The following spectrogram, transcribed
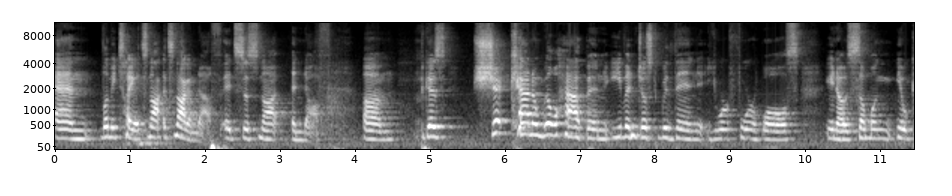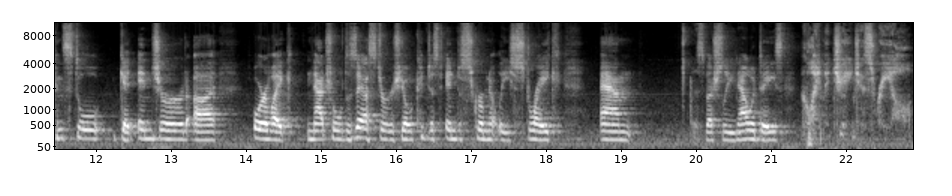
And let me tell you, it's not, it's not enough. It's just not enough. Um, because shit can and will happen even just within your four walls you know someone you know can still get injured uh, or like natural disasters you know can just indiscriminately strike. And especially nowadays climate change is real.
